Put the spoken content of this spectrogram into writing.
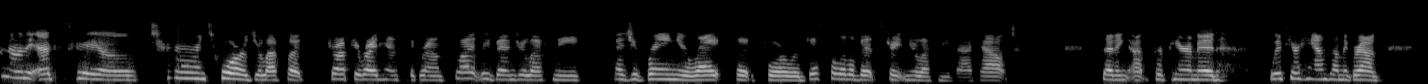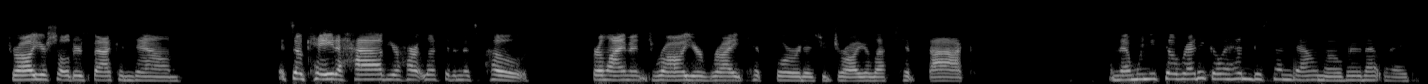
And on the exhale, turn towards your left foot. Drop your right hand to the ground, slightly bend your left knee as you bring your right foot forward just a little bit, straighten your left knee back out. Setting up for pyramid with your hands on the ground. Draw your shoulders back and down. It's okay to have your heart lifted in this pose. For alignment, draw your right hip forward as you draw your left hip back. And then when you feel ready, go ahead and descend down over that leg.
